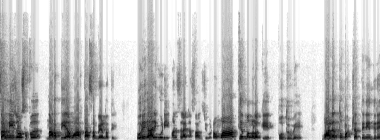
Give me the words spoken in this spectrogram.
സണ്ണി ജോസഫ് നടത്തിയ വാർത്താ സമ്മേളനത്തിൽ ഒരു കാര്യം കൂടി മനസ്സിലാക്കാൻ സാധിച്ചു കേട്ടോ. മാധ്യമങ്ങളൊക്കെ പൊതുവെ വലതുപക്ഷത്തിനെതിരെ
